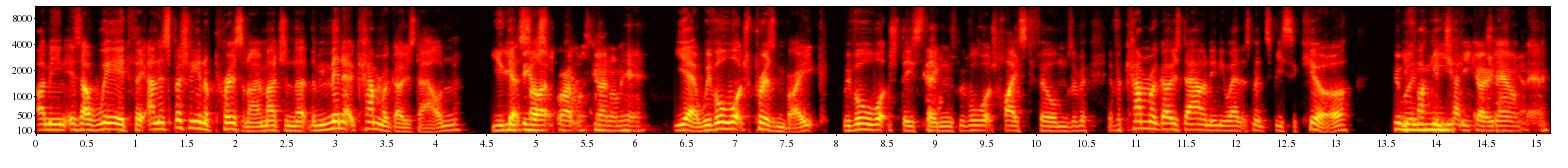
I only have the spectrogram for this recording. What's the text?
I mean, is a weird thing, and especially in a prison, I imagine that the minute a camera goes down, you You'd get be like, right, what's going on here? yeah, we've all watched Prison Break. We've all watched these things. We've all watched heist films. If- If a camera goes down anywhere that's meant to be secure, People immediately check go down there.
